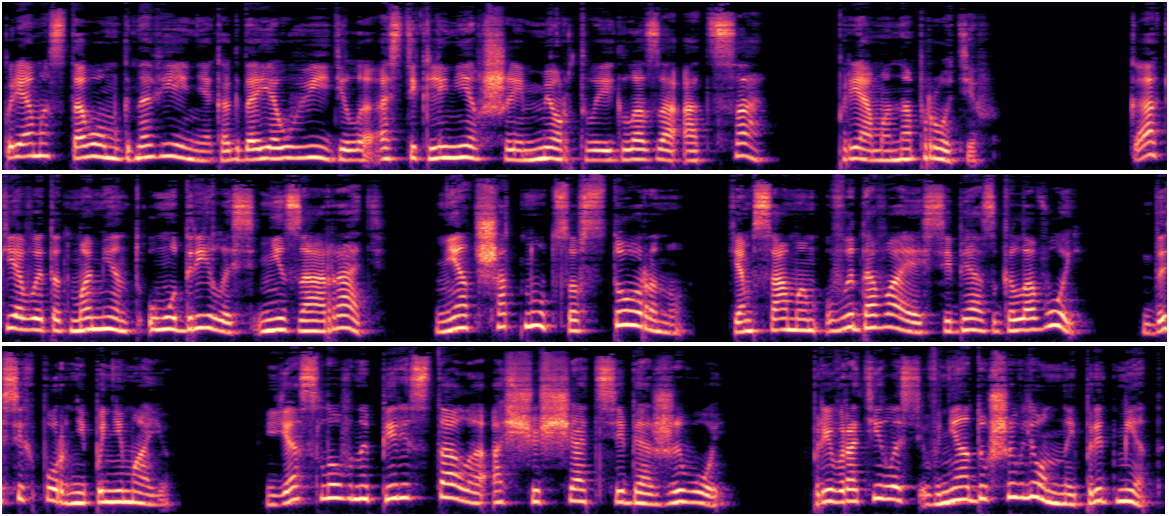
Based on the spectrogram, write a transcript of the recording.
Прямо с того мгновения, когда я увидела остекленевшие мертвые глаза отца, прямо напротив. Как я в этот момент умудрилась не заорать, не отшатнуться в сторону, тем самым выдавая себя с головой, до сих пор не понимаю. Я словно перестала ощущать себя живой, превратилась в неодушевленный предмет.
